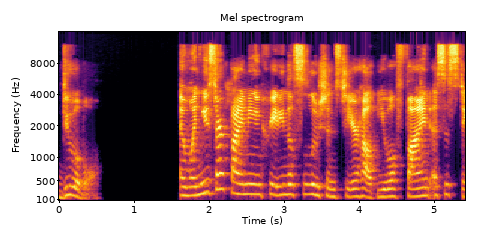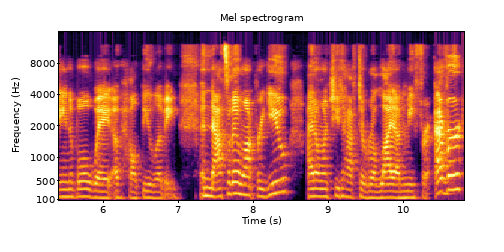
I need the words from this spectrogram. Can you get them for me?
doable. And when you start finding and creating the solutions to your health, you will find a sustainable way of healthy living. And that's what I want for you. I don't want you to have to rely on me forever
